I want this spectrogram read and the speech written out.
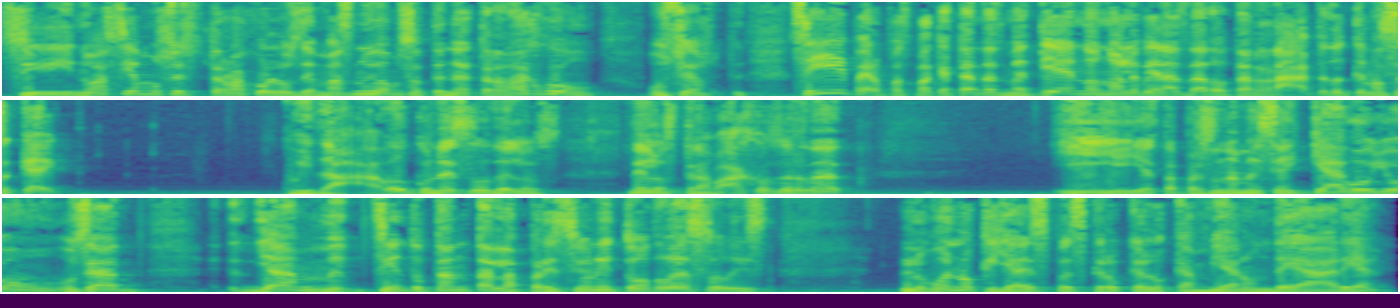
si no hacíamos ese trabajo los demás no íbamos a tener trabajo. O sea, sí, pero pues ¿para qué te andas metiendo? No le hubieras dado tan rápido que no sé qué. Cuidado con eso de los, de los trabajos, ¿verdad? Y esta persona me decía, ¿y qué hago yo? O sea, ya me siento tanta la presión y todo eso. lo bueno que ya después creo que lo cambiaron de área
